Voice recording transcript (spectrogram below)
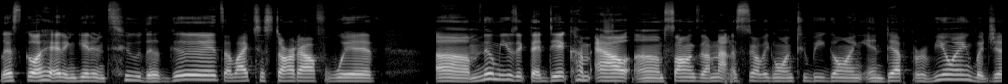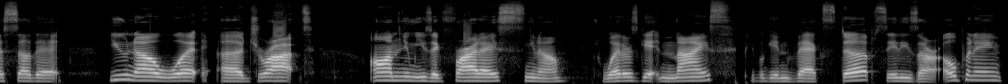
Let's go ahead and get into the goods. I like to start off with um, new music that did come out, um, songs that I'm not necessarily going to be going in depth reviewing, but just so that you know what uh, dropped on New Music Fridays. You know, weather's getting nice, people getting vaxxed up, cities are opening.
